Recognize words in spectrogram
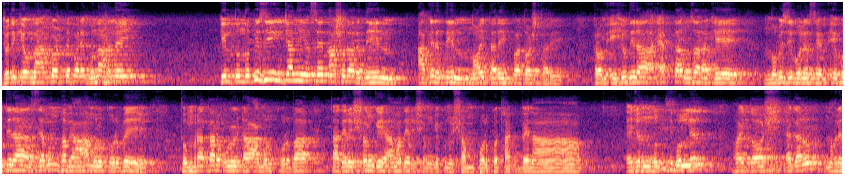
যদি কেউ না করতে পারে, গুনাহ নেই। কিন্তু নবীজি জানিয়েছেন আশুরার দিন, আগের দিন নয় তারিখ বা দশ তারিখ। কারণ ইহুদিরা একটা রোজা রাখে। নবীজি বলেছেন, ইহুদিরা যেমনভাবে আমল করবে, তোমরা তার উল্টা আমল করবা। তাদের সঙ্গে আমাদের সঙ্গে কোনো সম্পর্ক থাকবে না। এই জন্য নবীজি বললেন, হয় দশ, এগারো, নহলে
